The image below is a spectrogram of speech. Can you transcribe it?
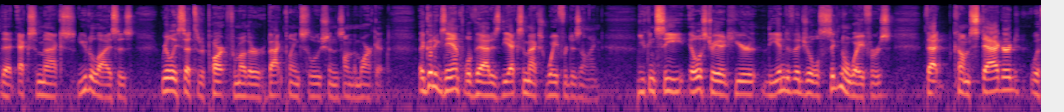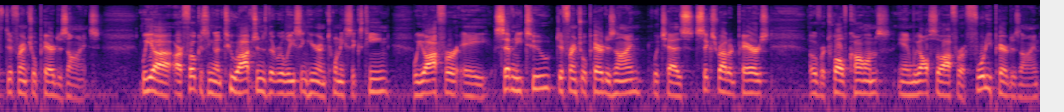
that ExaMAX utilizes really sets it apart from other backplane solutions on the market. A good example of that is the ExaMAX wafer design. You can see illustrated here the individual signal wafers that come staggered with differential pair designs. We uh, are focusing on two options that we're releasing here in 2016. We offer a 72 differential pair design, which has six routed pairs over 12 columns, and we also offer a 40 pair design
